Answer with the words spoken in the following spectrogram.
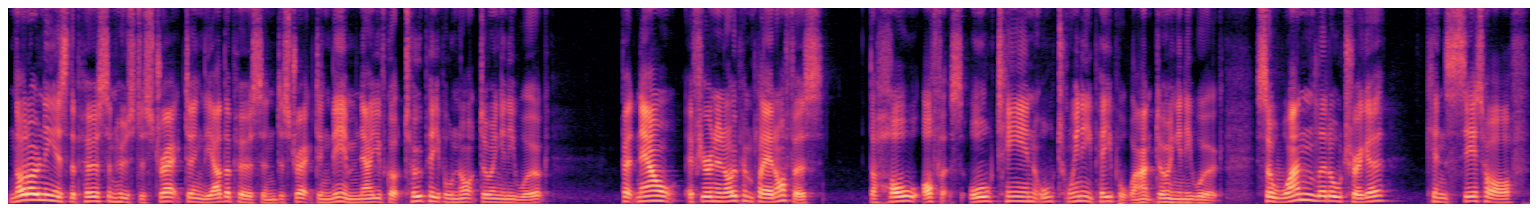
not only is the person who's distracting the other person distracting them, now you've got two people not doing any work. But now, if you're in an open plan office, the whole office, all 10, all 20 people aren't doing any work. So one little trigger can set off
